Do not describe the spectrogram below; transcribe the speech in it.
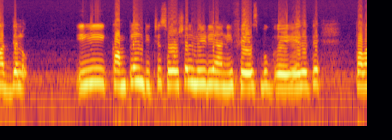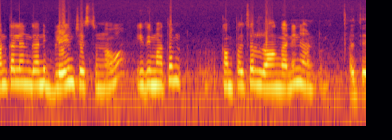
మధ్యలో ఈ కంప్లైంట్ ఇచ్చి సోషల్ మీడియాని ఫేస్బుక్ ఏదైతే పవన్ కళ్యాణ్ గారిని బ్లేమ్ చేస్తున్నావో ఇది మాత్రం కంపల్సరీ రాంగ్ అని నేను అంటున్నాను అయితే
